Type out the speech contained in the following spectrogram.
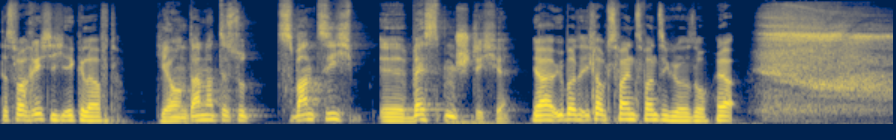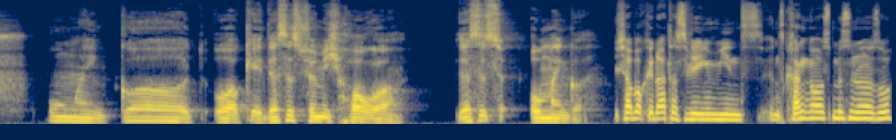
Das war richtig ekelhaft. Ja, und dann hattest du 20 äh, Wespenstiche. Ja, über, ich glaube 22 oder so, ja. Oh mein Gott. Oh, okay, das ist für mich Horror. Das ist, oh mein Gott. Ich habe auch gedacht, dass wir irgendwie ins, ins Krankenhaus müssen oder so.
